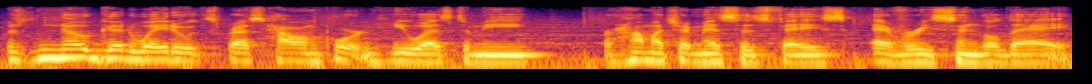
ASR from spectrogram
There's no good way to express how important he was to me or how much I miss his face every single day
